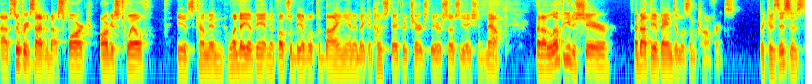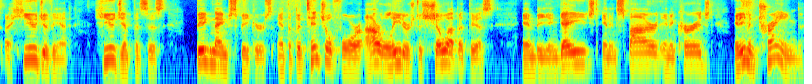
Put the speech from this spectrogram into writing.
uh, super excited about Spark, August 12th. Is coming one day event, and then folks will be able to buy in and they can host it at their church, their association. Now, but I'd love for you to share about the evangelism conference because this is a huge event, huge emphasis, big name speakers, and the potential for our leaders to show up at this and be engaged and inspired and encouraged and even trained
